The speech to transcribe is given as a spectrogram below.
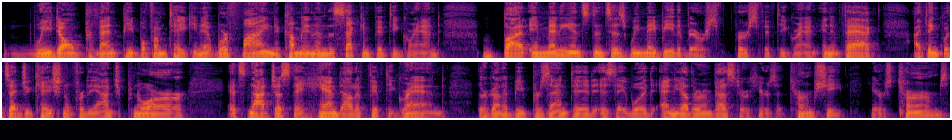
we don't prevent people from taking it. We're fine to come in in the second 50 grand. But in many instances, we may be the first, first 50 grand. And in fact, I think what's educational for the entrepreneur, it's not just a handout of 50 grand. They're going to be presented as they would any other investor. Here's a term sheet. Here's terms.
